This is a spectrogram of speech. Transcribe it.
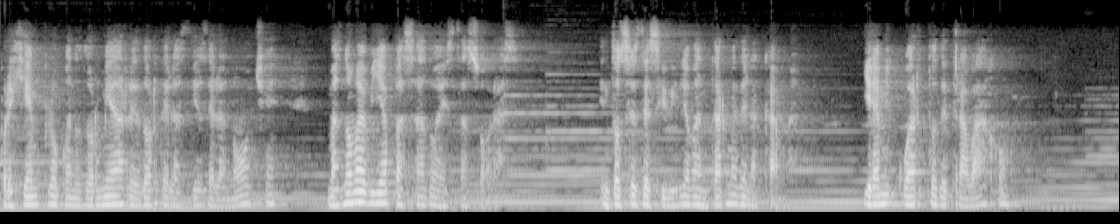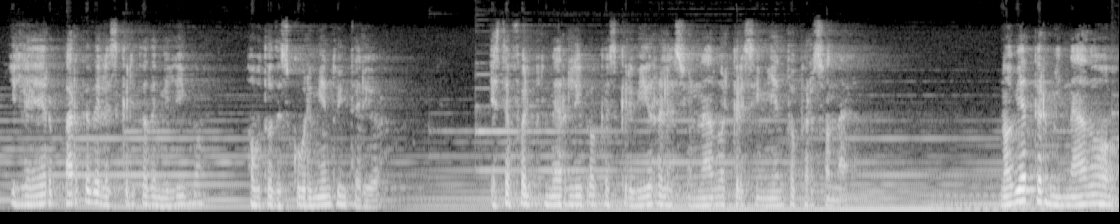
por ejemplo, cuando dormía alrededor de las 10 de la noche, mas no me había pasado a estas horas. Entonces decidí levantarme de la cama ir a mi cuarto de trabajo y leer parte del escrito de mi libro Autodescubrimiento Interior. Este fue el primer libro que escribí relacionado al crecimiento personal. No había terminado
